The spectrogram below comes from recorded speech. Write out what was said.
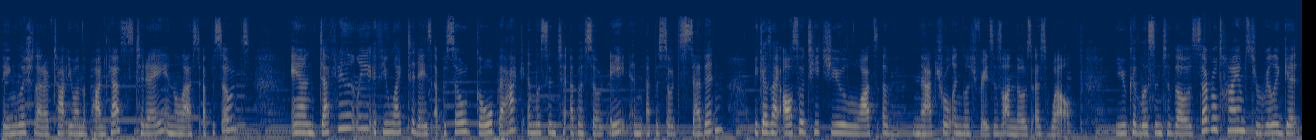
the English that I've taught you on the podcast today in the last episodes. And definitely, if you like today's episode, go back and listen to episode 8 and episode 7 because I also teach you lots of natural English phrases on those as well. You could listen to those several times to really get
